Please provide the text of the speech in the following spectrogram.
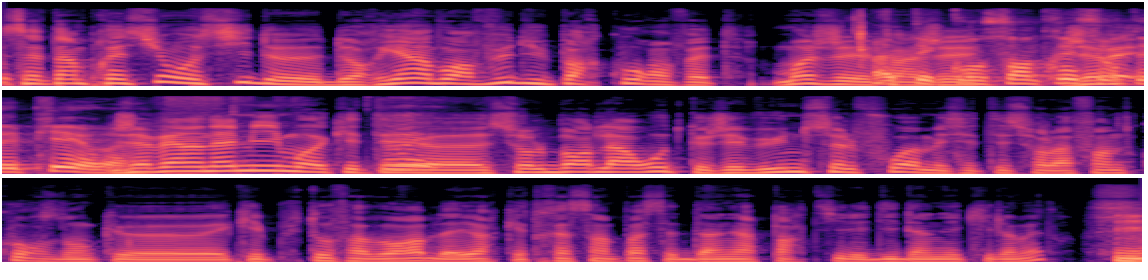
cette, impression aussi de, de rien avoir vu du parcours, en fait. Moi, j'ai. Ah, t'es concentré sur tes pieds. ouais. J'avais un ami, moi, qui était Ouais. euh, sur le bord de la route, que j'ai vu une seule fois, mais c'était sur la fin de course, donc, euh, et qui est plutôt favorable d'ailleurs, qui est très sympa cette dernière partie, les dix derniers kilomètres. Mm.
